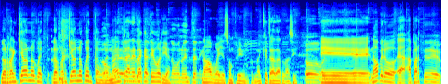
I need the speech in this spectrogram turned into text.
Los rankeados no cuentan. Los rankeados no cuentan, güey. No, entran en la no, categoría. No, no entran en No, güey, ellos son premium, pues no hay que tratarlo así. Oh, bueno. Eh, no, pero eh, aparte de,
